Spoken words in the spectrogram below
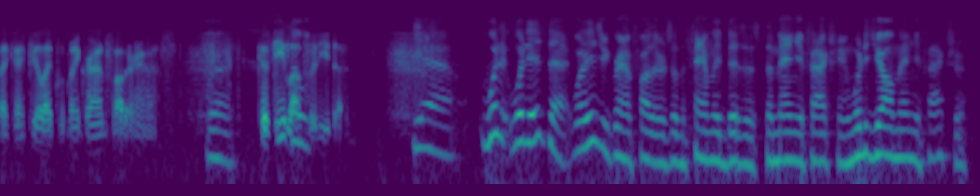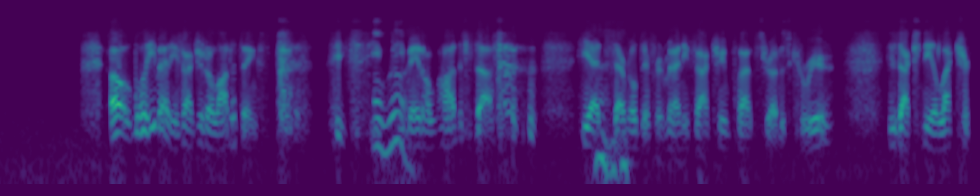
like I feel like what my grandfather has. Right. Because he loves So- what he does. Yeah. What what is that? What is your grandfather's or the family business, the manufacturing? What did you all manufacture? Oh well, he manufactured a lot of things. he he, Oh, really? he made a lot of stuff. he had several different manufacturing plants throughout his career. He was actually an electric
